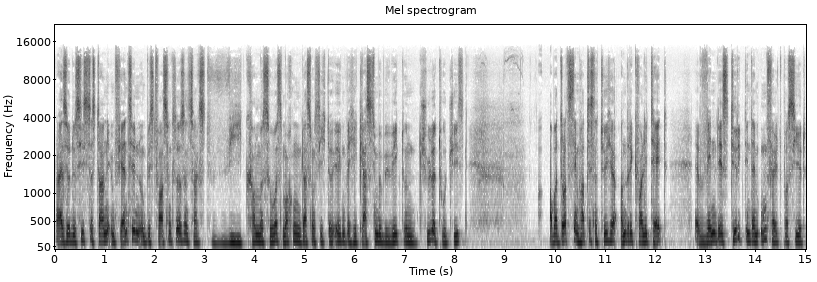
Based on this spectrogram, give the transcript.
Also du siehst das dann im Fernsehen und bist fassungslos und sagst, wie kann man sowas machen, dass man sich durch irgendwelche Klasszimmer bewegt und Schüler totschießt. Aber trotzdem hat es natürlich eine andere Qualität, wenn das direkt in deinem Umfeld passiert.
